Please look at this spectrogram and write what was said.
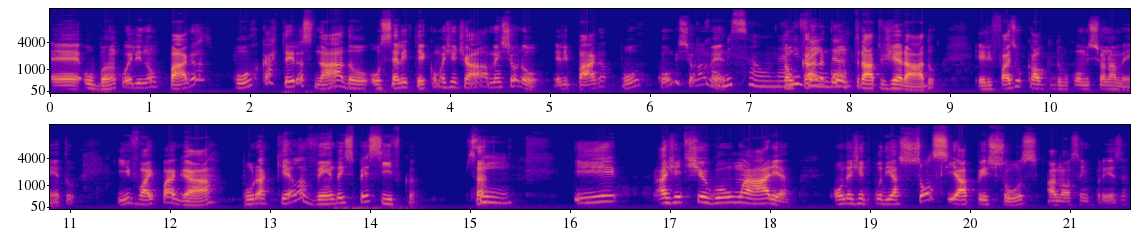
é, o banco ele não paga por carteira assinada ou, ou, CLT, como a gente já mencionou. Ele paga por comissionamento. Comissão, né? Então, de cada venda. contrato gerado, ele faz o cálculo do comissionamento e vai pagar por aquela venda específica, certo? Sim. E a gente chegou a uma área onde a gente podia associar pessoas à nossa empresa,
